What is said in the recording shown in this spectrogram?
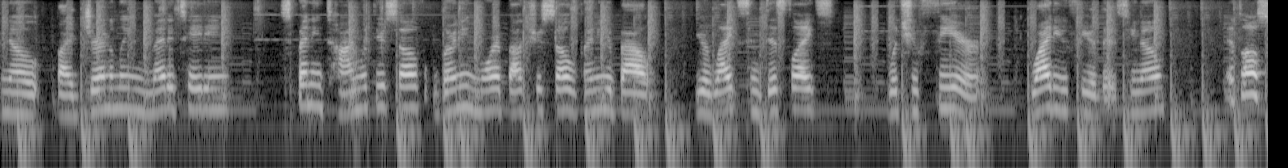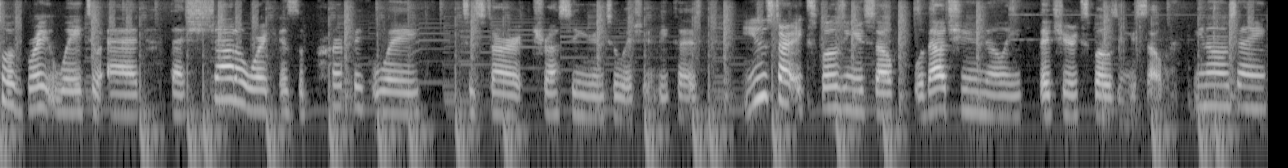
you know, by journaling, meditating, spending time with yourself, learning more about yourself, learning about your likes and dislikes, what you fear, why do you fear this, you know? It's also a great way to add that shadow work is the perfect way to start trusting your intuition because you start exposing yourself without you knowing that you're exposing yourself. You know what I'm saying?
